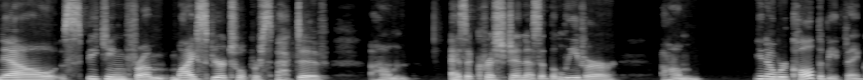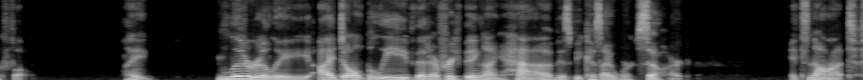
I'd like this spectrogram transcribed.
Now, speaking from my spiritual perspective, um, as a Christian, as a believer, um, you know, we're called to be thankful. Like, literally, I don't believe that everything I have is because I worked so hard. It's not.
